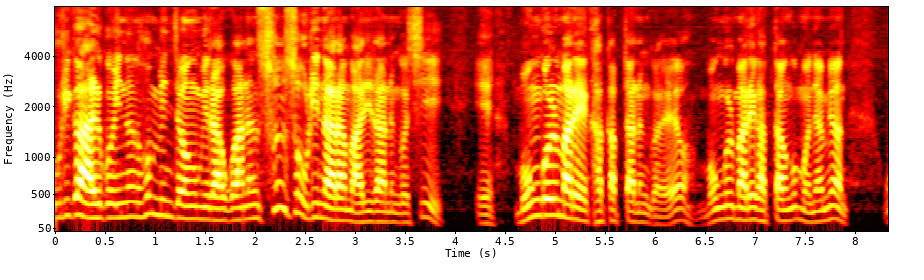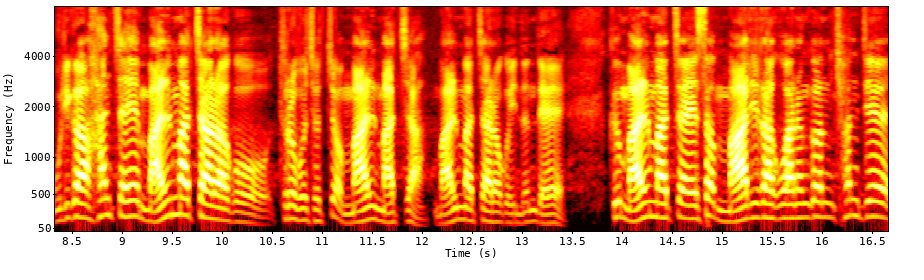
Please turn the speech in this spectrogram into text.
우리가 알고 있는 혼민정음이라고 하는 순수 우리나라 말이라는 것이 예, 몽골 말에 가깝다는 거예요. 몽골 말에 가까운 건 뭐냐면 우리가 한자에 말맞자라고 들어보셨죠? 말맞자, 말맞자라고 있는데 그 말맞자에서 말이라고 하는 건 현재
